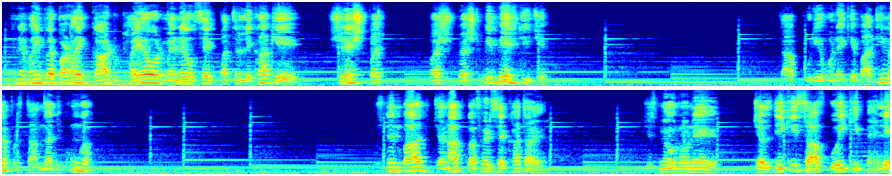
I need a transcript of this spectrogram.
मैंने वहीं पर पढ़ा, एक कार्ड उठाया और मैंने उसे एक पत्र लिखा कि श्रेष्ठ प्रश्न भी भेज दीजिए। किताब पूरी होने के बाद ही मैं प्रस्तावना लिखूँगा। कुछ दिन बाद जनाब का फिर से खत आया, जिसमें उन्होंने जल्दी की साफ़ गोई की पहले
